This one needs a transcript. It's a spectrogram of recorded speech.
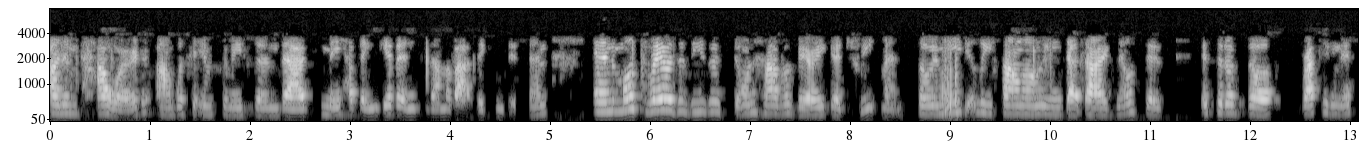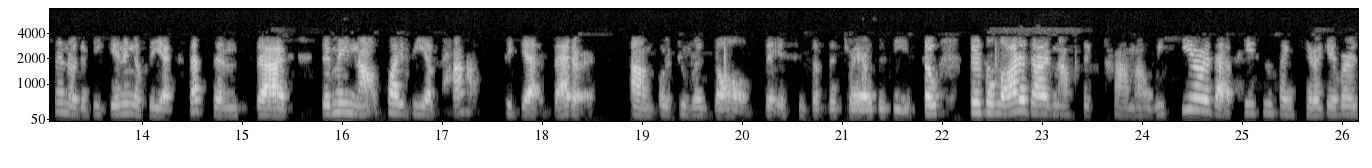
unempowered um, with the information that may have been given to them about the condition. And most rare diseases don't have a very good treatment. So immediately following that diagnosis is sort of the recognition or the beginning of the acceptance that there may not quite be a path to get better um, or to resolve the issues of this rare disease. So there's a lot of diagnostic trauma. We hear that patients and caregivers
